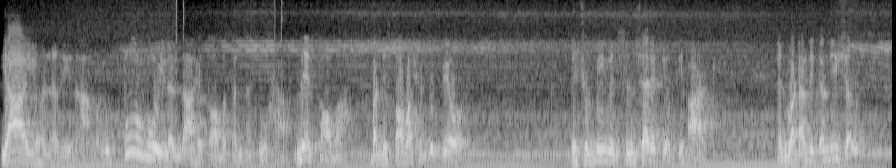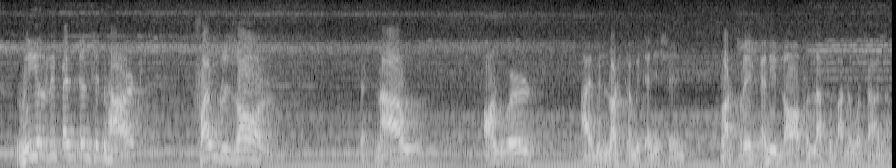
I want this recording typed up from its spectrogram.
Ya ayyuhalladhina amanu tubu ilallahi tawbatan nasuha. Make tawbah. But this tawbah should be pure. It should be with sincerity of the heart. And what are the conditions? Real repentance in heart, firm resolve that now onward I will not commit any sin, not break any law of Allah subhanahu wa ta'ala.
